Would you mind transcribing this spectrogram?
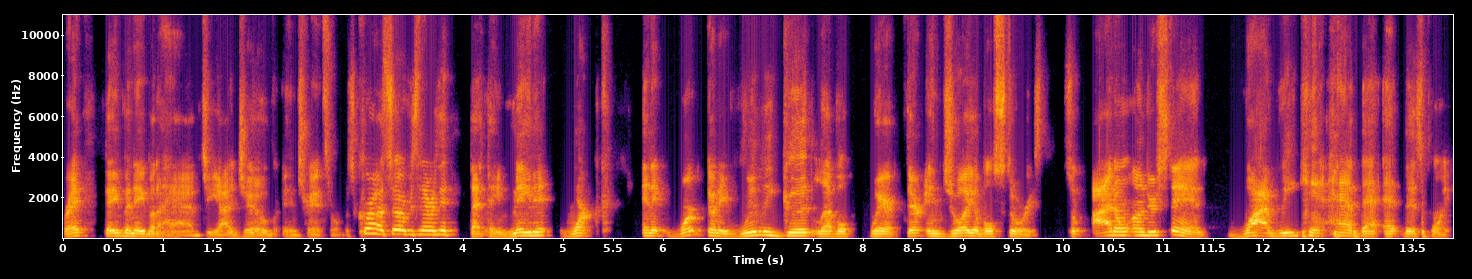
Right? They've been able to have GI Joe and Transformers crossovers and everything that they made it work, and it worked on a really good level where they're enjoyable stories. So I don't understand why we can't have that at this point.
